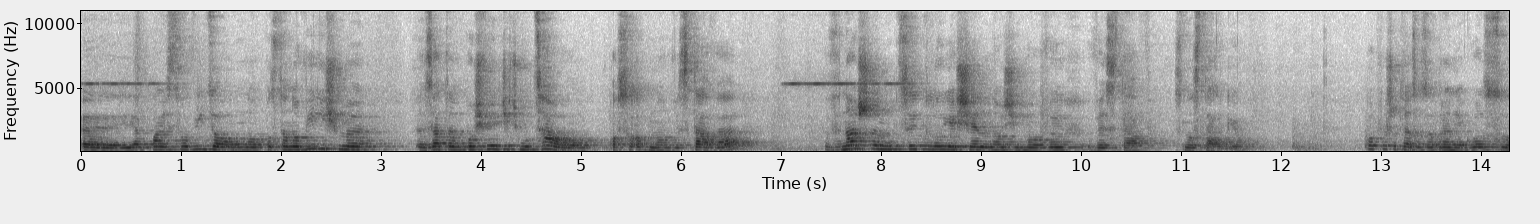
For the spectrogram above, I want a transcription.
E, Jak Państwo widzą, no, postanowiliśmy zatem poświęcić mu całą osobną wystawę w naszym cyklu jesienno-zimowych wystaw z nostalgią. Poproszę teraz o zabranie głosu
